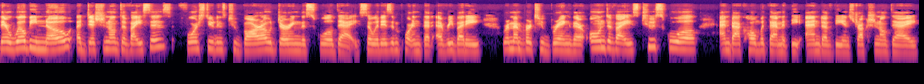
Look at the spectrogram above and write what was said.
There will be no additional devices for students to borrow during the school day. So it is important that everybody remember to bring their own device to school and back home with them at the end of the instructional day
